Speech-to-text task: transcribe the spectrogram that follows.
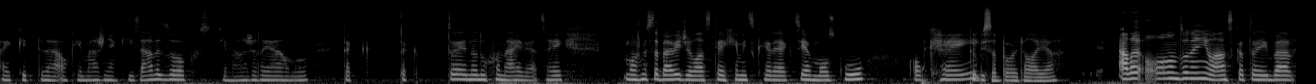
aj keď teda, ok, máš nejaký záväzok, ste manželia, alebo, tak, tak to je jednoducho najviac. Hej. Môžeme sa baviť, že láska je chemická reakcia v mozgu, OK. To by som povedala ja. Ale ono to není láska, to je iba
